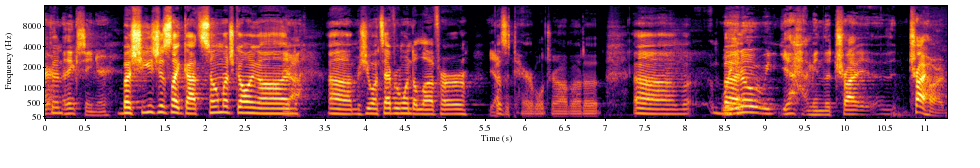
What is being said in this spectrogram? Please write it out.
captain. I think senior. But she's just like got so much going on. Yeah. Um, she wants everyone to love her. Yeah. Does a terrible job at it. Um, but Well, you know, we, yeah. I mean, the try, try hard.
